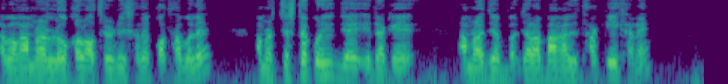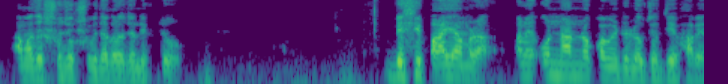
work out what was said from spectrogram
এবং আমরা লোকাল অথরিটির সাথে কথা বলে আমরা চেষ্টা করি যে এটাকে আমরা যে যারা বাঙালি থাকি এখানে আমাদের সুযোগ সুবিধাগুলোর জন্য একটু বেশি পাই আমরা। মানে অন্যান্য কমিউনিটির লোকজন যেভাবে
